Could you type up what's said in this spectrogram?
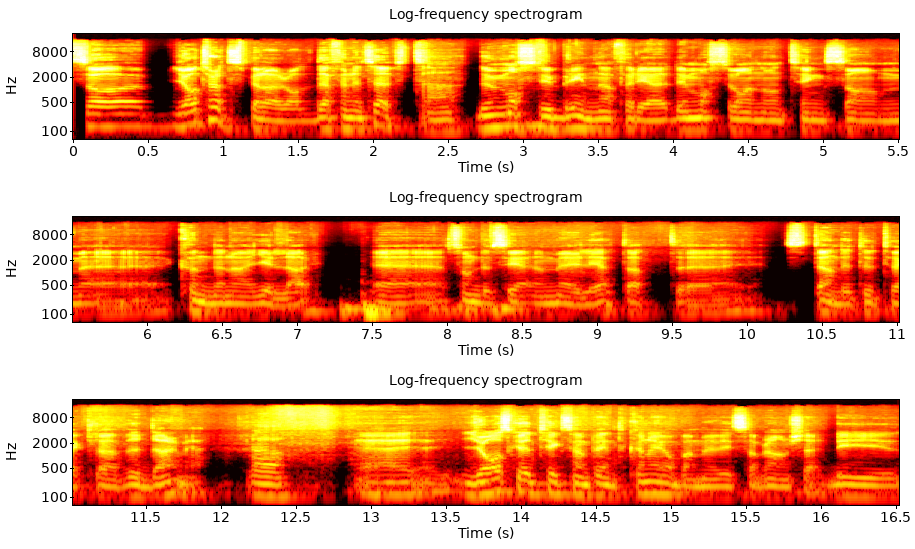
Så jag tror att det spelar roll, definitivt. Ja. Du måste ju brinna för det. Det måste vara någonting som eh, kunderna gillar. Eh, som du ser en möjlighet att eh, ständigt utveckla vidare med. Ja. Eh, jag skulle till exempel inte kunna jobba med vissa branscher. Det är ju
